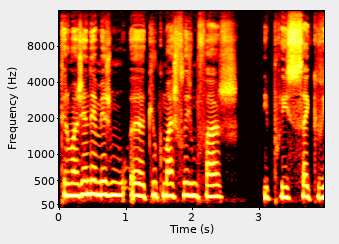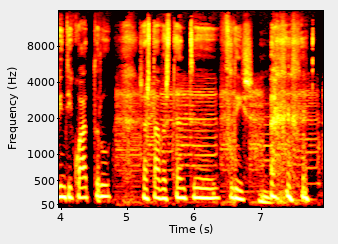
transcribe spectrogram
Ter uma agenda é mesmo ah, aquilo que mais feliz me faz. E por isso sei que 24 já está bastante feliz.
